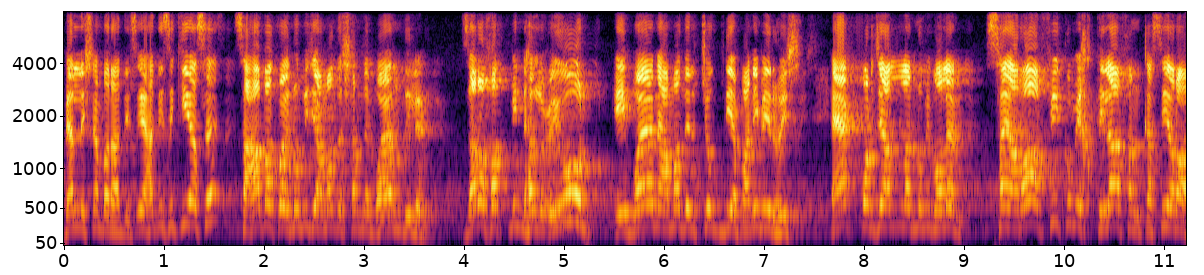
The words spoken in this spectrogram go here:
বিয়াল্লিশ নাম্বার হাদিস। এই হাদিসে কি আছে? সাহাবা কয়, নবীজি আমাদের সামনে বয়ান দিলেন। জারাফাত মিনহাল উয়ুন এই বয়ানে আমাদের চোখ দিয়ে পানি বের হইছে। এক পর্যায়ে আল্লাহ নবী বলেন, সায়ারা ফিকুম ইখতিলাফান কাসীরা,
